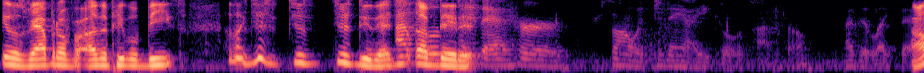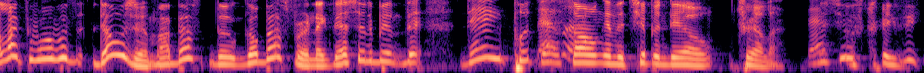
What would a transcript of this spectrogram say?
it was rapping over other people's beats. I was like, just just just do that. Just update it. That her song with Jhené Aiko was hot though. I did like that. I like the one with Doja, my best the go best friend. Like that should have been they, they put that's that a, song in the Chip 'n Dale trailer. That shit was crazy.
